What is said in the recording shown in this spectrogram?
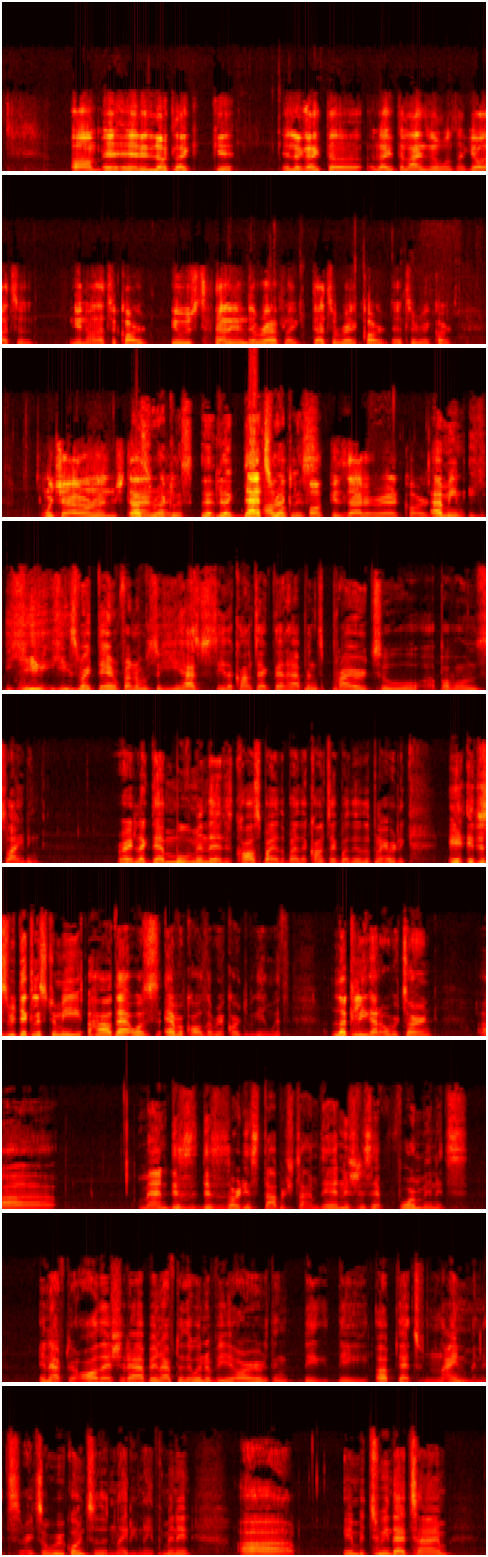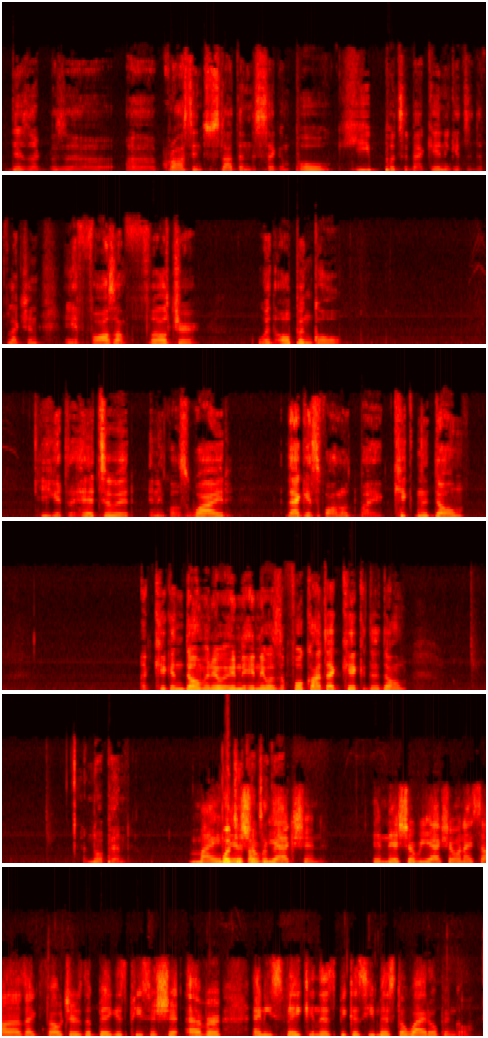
um, it, it looked like it. It looked like the like the linesman was like, "Yo, that's a you know that's a card." He was telling the ref like, "That's a red card. That's a red card," which I don't understand. That's reckless. Th- like, that's reckless. The fuck is that a red card? I mean, he- he he's right there in front of him, so he has to see the contact that happens prior to Pavon sliding, right? Like that movement that is caused by the, by the contact by the other player. Like it, it is ridiculous to me how that was ever called a red card to begin with. Luckily, it got overturned. Uh, man, this is this is already in stoppage time. They had initially said four minutes, and after all that shit happened, after they went to VAR, everything they they upped that to nine minutes, right? So we are going to the 99th minute. Uh, in between that time, there's a there's a, a cross into slot on the second pole. He puts it back in and gets a deflection. It falls on Feltscher with open goal. He gets a head to it and it goes wide. That gets followed by a kick in the dome. A kick in the dome, and it, and, and it was a full contact kick in the dome. No pen. My What's initial thoughts that? reaction, initial reaction when I saw that I was like, Feltscher is the biggest piece of shit ever, and he's faking this because he missed a wide open goal.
